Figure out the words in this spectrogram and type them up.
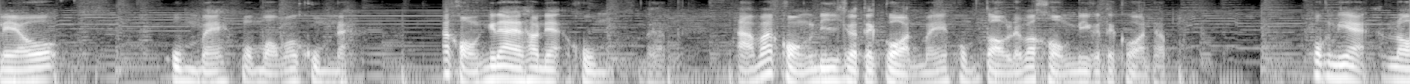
แล้วคุ้มไหมผมบอกว่าคุ้มนะ ถ้าของที่ได้เท่านี้คุ้มนะครับ ถามว่าของดีกว่าแต่ก่อนไหมผมตอบเลยว่าของดีกว่าแต่ก่อนครับ พวกเนี้ยรอ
